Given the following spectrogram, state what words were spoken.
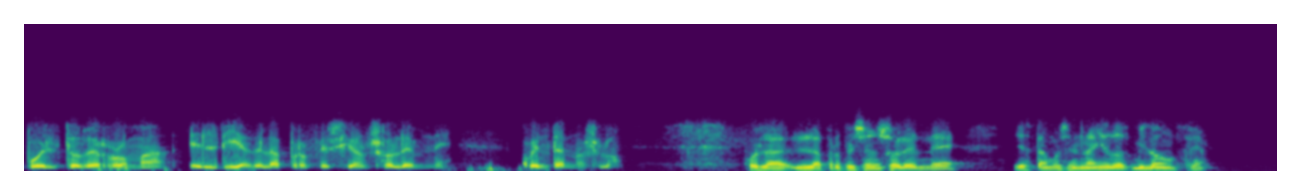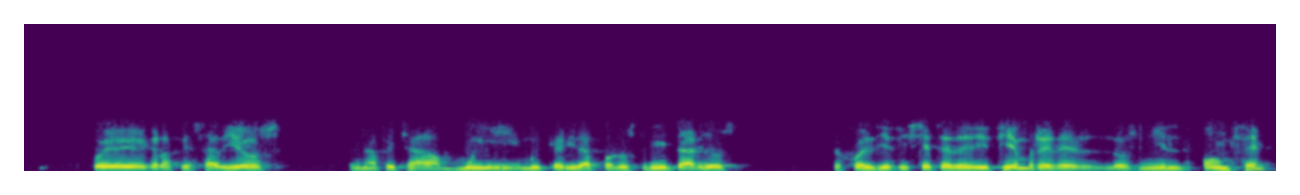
vuelto de Roma el día de la profesión solemne. Cuéntanoslo. Pues la, la profesión solemne ya estamos en el año 2011. Fue, gracias a Dios, una fecha muy, muy querida por los trinitarios, que fue el 17 de diciembre del 2011,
